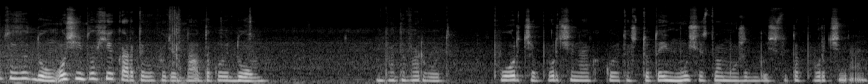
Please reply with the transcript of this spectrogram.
это за дом? Очень плохие карты выходят на такой дом. Водоворот. Порча, порченное какое-то, что-то имущество может быть, что-то порченное.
